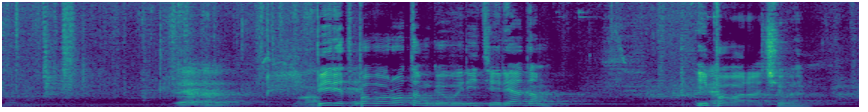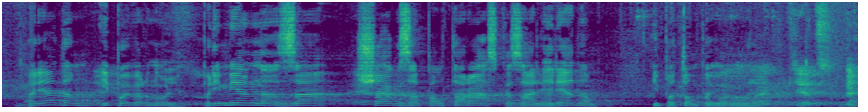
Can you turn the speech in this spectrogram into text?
собака. Рядом. Мол- Перед поворотом говорите рядом и поворачиваем. Рядом и повернули. Примерно за шаг, за полтора сказали рядом и потом повернули. Молодец. Да.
